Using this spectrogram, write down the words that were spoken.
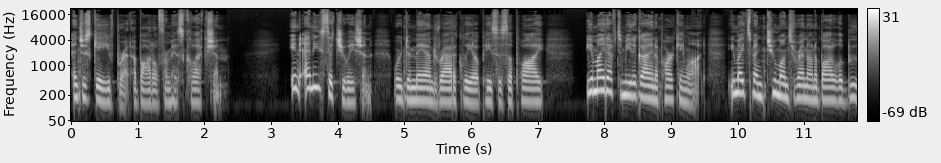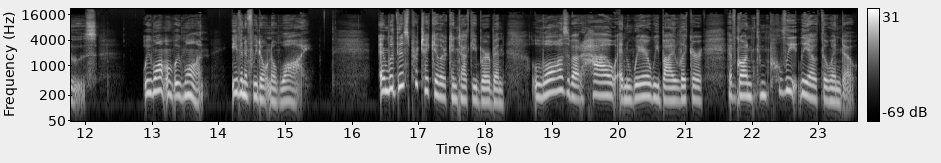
and just gave Brett a bottle from his collection. In any situation where demand radically outpaces supply, you might have to meet a guy in a parking lot. You might spend two months' rent on a bottle of booze. We want what we want, even if we don't know why. And with this particular Kentucky bourbon, laws about how and where we buy liquor have gone completely out the window,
